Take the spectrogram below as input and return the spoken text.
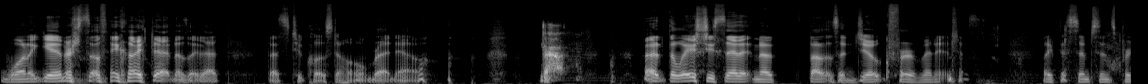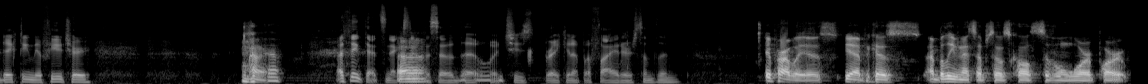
one again or something like that. And I was like, that that's too close to home right now. Uh, the way she said it and I thought it was a joke for a minute. like the Simpsons predicting the future. oh yeah. I think that's next Uh, episode though, when she's breaking up a fight or something. It probably is. Yeah, because I believe next episode is called Civil War Part.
